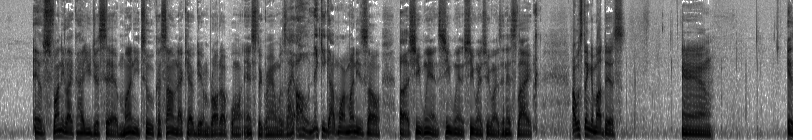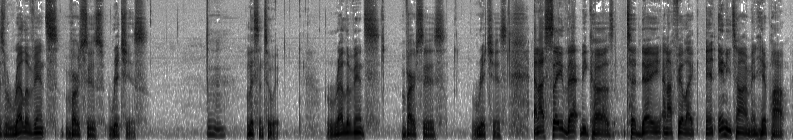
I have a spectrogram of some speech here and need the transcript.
it was funny like how you just said money too because something that kept getting brought up on instagram was like oh nicki got more money. So uh, she wins she wins she wins she wins. And it's like i was thinking about this and it's relevance versus riches. Listen to it. Relevance versus riches. And I say that because today, and I feel like in any time in hip hop,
